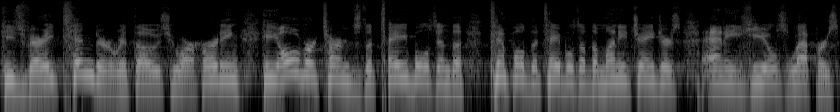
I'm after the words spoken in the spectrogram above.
He's very tender with those who are hurting. He overturns the tables in the temple, the tables of the money changers, and he heals lepers.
